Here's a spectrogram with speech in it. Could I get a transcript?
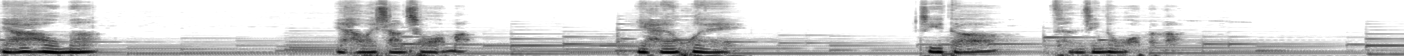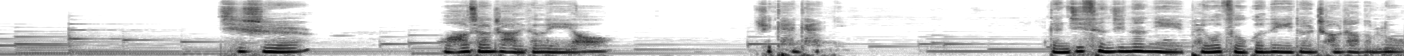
你还好吗？你还会想起我吗？你还会记得？曾经的我们吗？其实，我好想找一个理由去看看你，感激曾经的你陪我走过那一段长长的路。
